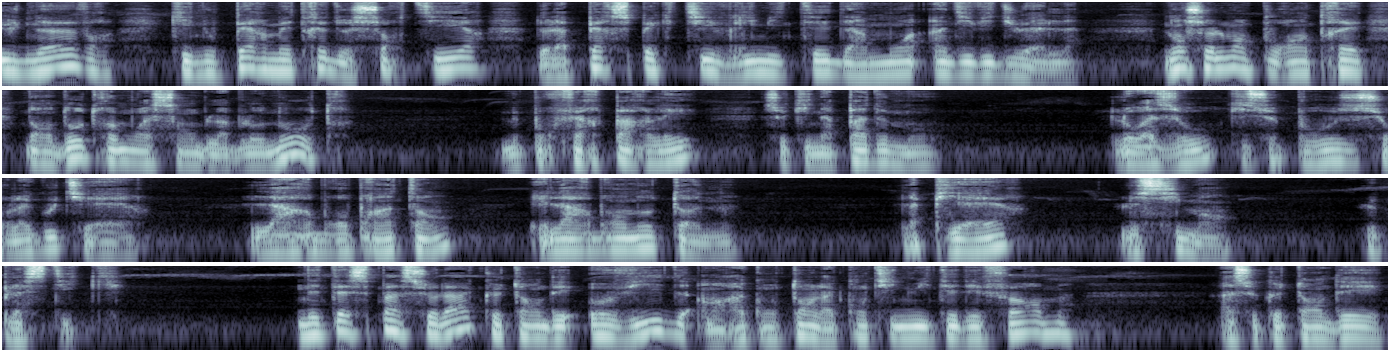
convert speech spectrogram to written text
Une œuvre qui nous permettrait de sortir de la perspective limitée d'un moi individuel, non seulement pour entrer dans d'autres mois semblables aux nôtres, mais pour faire parler ce qui n'a pas de mots. L'oiseau qui se pose sur la gouttière, l'arbre au printemps et l'arbre en automne, la pierre, le ciment, le plastique. N'était-ce pas cela que tendait Ovide en racontant la continuité des formes, à ce que tendait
